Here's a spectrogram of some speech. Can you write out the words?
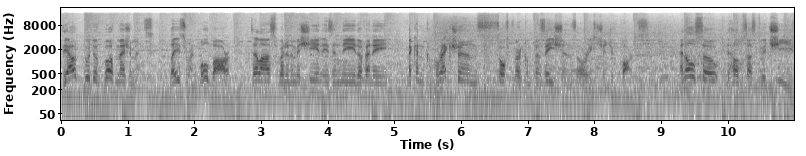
The output of both measurements, laser and ball bar, tell us whether the machine is in need of any mechanical corrections, software compensations or exchange of parts. And also it helps us to achieve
